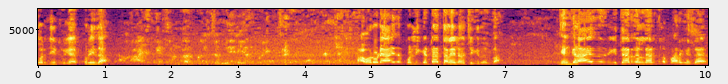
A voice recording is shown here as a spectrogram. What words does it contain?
சொரிஞ்சிட்டு இருக்காரு. புரியுதா? அவருடைய ஆயுதம் கொல்லிக்கட்டா தலையில வச்சுக்கிறது தான். எங்கள் ஆயுதம் நீங்க தேர்தல் நேரத்துல பாருங்க சார்.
